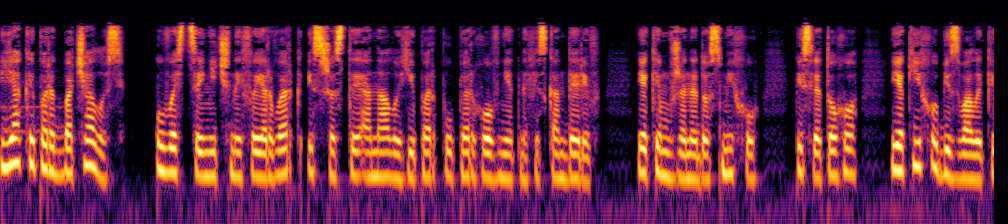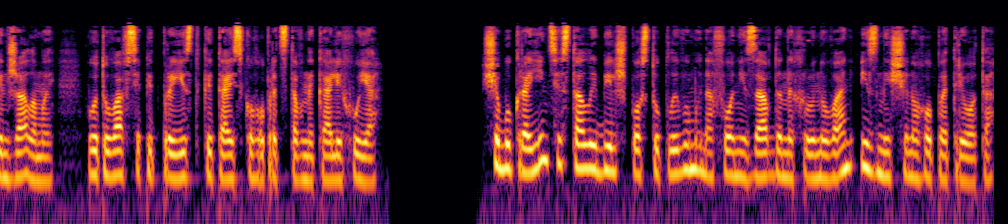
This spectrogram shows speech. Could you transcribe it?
Як і передбачалось, увесь цей нічний феєрверк із шести аналогів перпуперговнітних іскандерів, яким вже не до сміху, після того, як їх обізвали кинжалами, готувався під приїзд китайського представника Ліхуя. Щоб українці стали більш поступливими на фоні завданих руйнувань і знищеного Петріота.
